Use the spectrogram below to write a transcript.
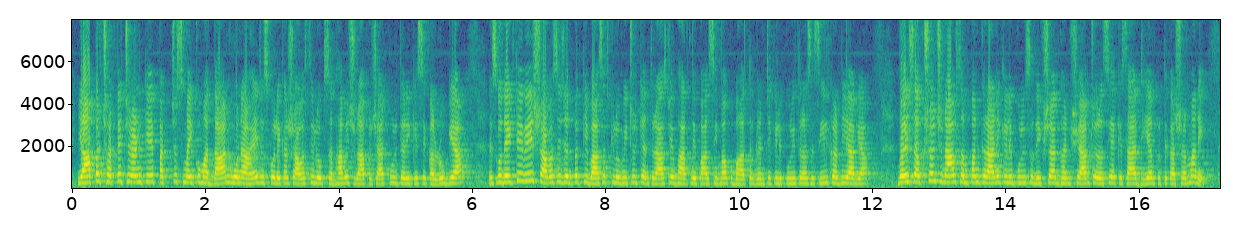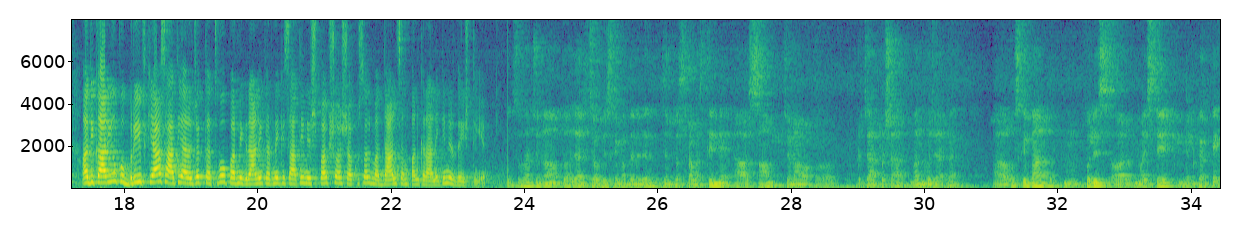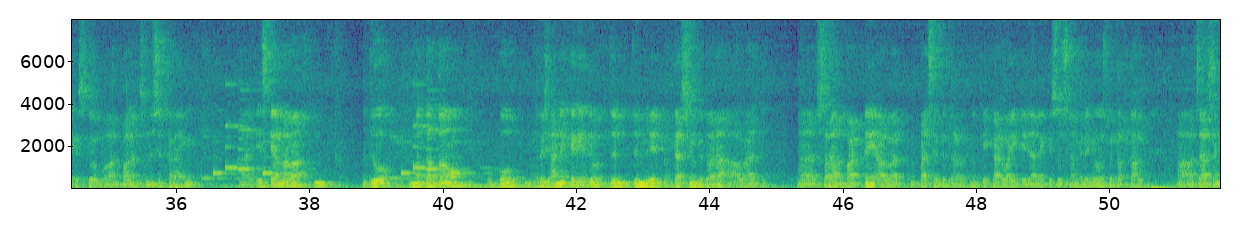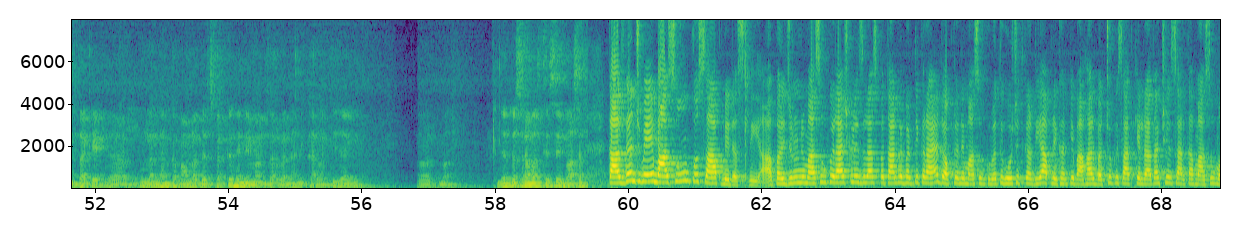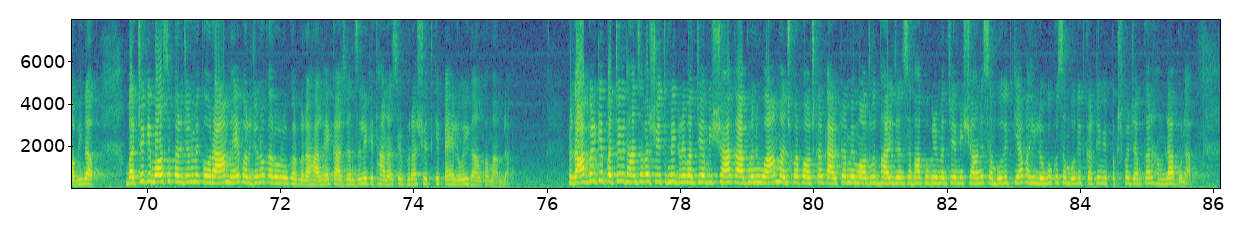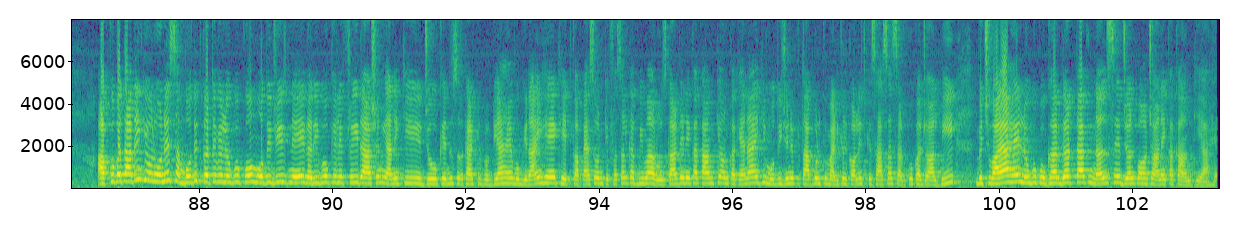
यहाँ पर छठे चरण के 25 मई को मतदान होना है, जिसको लेकर श्रावस्ती लोकसभा में चुनाव प्रचार पूरी तरीके से कल रुक गया। इसको देखते हुए श्रावस्ती जनपद की बासठ किलोमीटर की अंतर्राष्ट्रीय भारत नेपाल सीमा को बहत्तर घंटे के लिए पूरी तरह से सील कर दिया गया। वहीं सकुशल चुनाव संपन्न कराने के लिए पुलिस अधीक्षक घनश्याम चौरसिया के साथ डीएम कृतिका शर्मा ने अधिकारियों को ब्रीफ किया, साथ ही अराजक तत्वों पर निगरानी करने के साथ ही निष्पक्ष और सकुशल मतदान संपन्न कराने के निर्देश दिए। लोकसभा चुनाव 2024 के मद्देनजर जनपद श्रावस्ती में आज शाम चुनाव प्रचार प्रसार बंद हो जाएगा। अ, उसके बाद पुलिस और मजिस्ट्रेट मिल करके इसको अनुपालन सुनिश्चित कराएँगे। अ, इसके अलावा जो मतदाताओं को रिझाने के लिए जो जिन जिन भी प्रत्याशियों के द्वारा अवैध शराब बांटने अवैध पैसे वितरण की कार्रवाई किए जाने की सूचना मिलेगी उस पर तत्काल आचार संहिता के उल्लंघन का मामला दर्ज करते हुए नियमानुसार वैधानिक कार्रवाई की जाएगी। और जनपद से बासठ कासगंज में मासूम को सांप ने डस लिया। परिजनों ने मासूम को इलाज के लिए जिला अस्पताल में भर्ती कराया। डॉक्टर ने मासूम को मृत घोषित कर दिया। अपने घर के बाहर बच्चों के साथ खेल रहा था। छह साल का मासूम अभिनव। बच्चे की मौत से परिजनों में कोहराम है। परिजनों का रो रो कर बुरा हाल है। कासगंज ज़िले के थाना सिरपुरा क्षेत्र के पहलोई गाँव का मामला। प्रतापगढ़ के पट्टी विधानसभा क्षेत्र में गृह मंत्री अमित शाह का आगमन हुआ। मंच पर पहुंचकर कार्यक्रम में मौजूद भारी जनसभा को गृह मंत्री अमित शाह ने संबोधित किया। वहीं लोगों को संबोधित करते विपक्ष पर जमकर हमला बोला। आपको बता दें कि उन्होंने संबोधित करते हुए लोगों को मोदी जी ने गरीबों के लिए फ्री राशन, यानी कि जो केंद्र सरकार की उपलब्धियाँ हैं, वो गिनाई हैं। खेत का पैसा, उनकी फ़सल का बीमा, रोज़गार देने का काम किया। उनका कहना है कि मोदी जी ने प्रतापगढ़ के मेडिकल कॉलेज के साथ साथ सड़कों का जाल भी बिछवाया है। लोगों को घर घर तक नल से जल पहुँचाने का काम किया है।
